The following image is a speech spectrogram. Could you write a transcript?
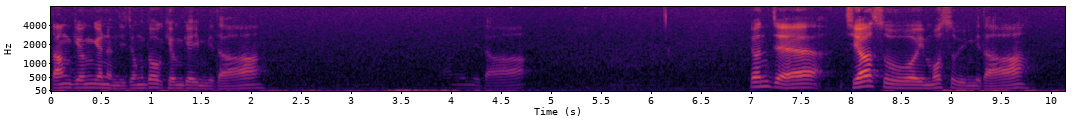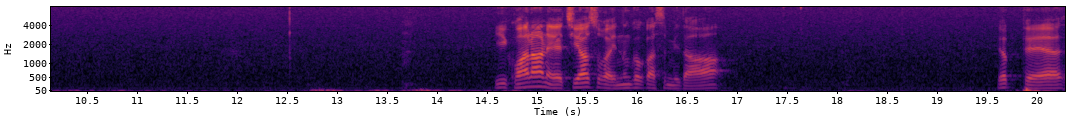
땅 경계는 이 정도 경계입니다. 땅입니다. 현재 지하수의 모습입니다. 이 관 안에 지하수가 있는 것 같습니다. 옆에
